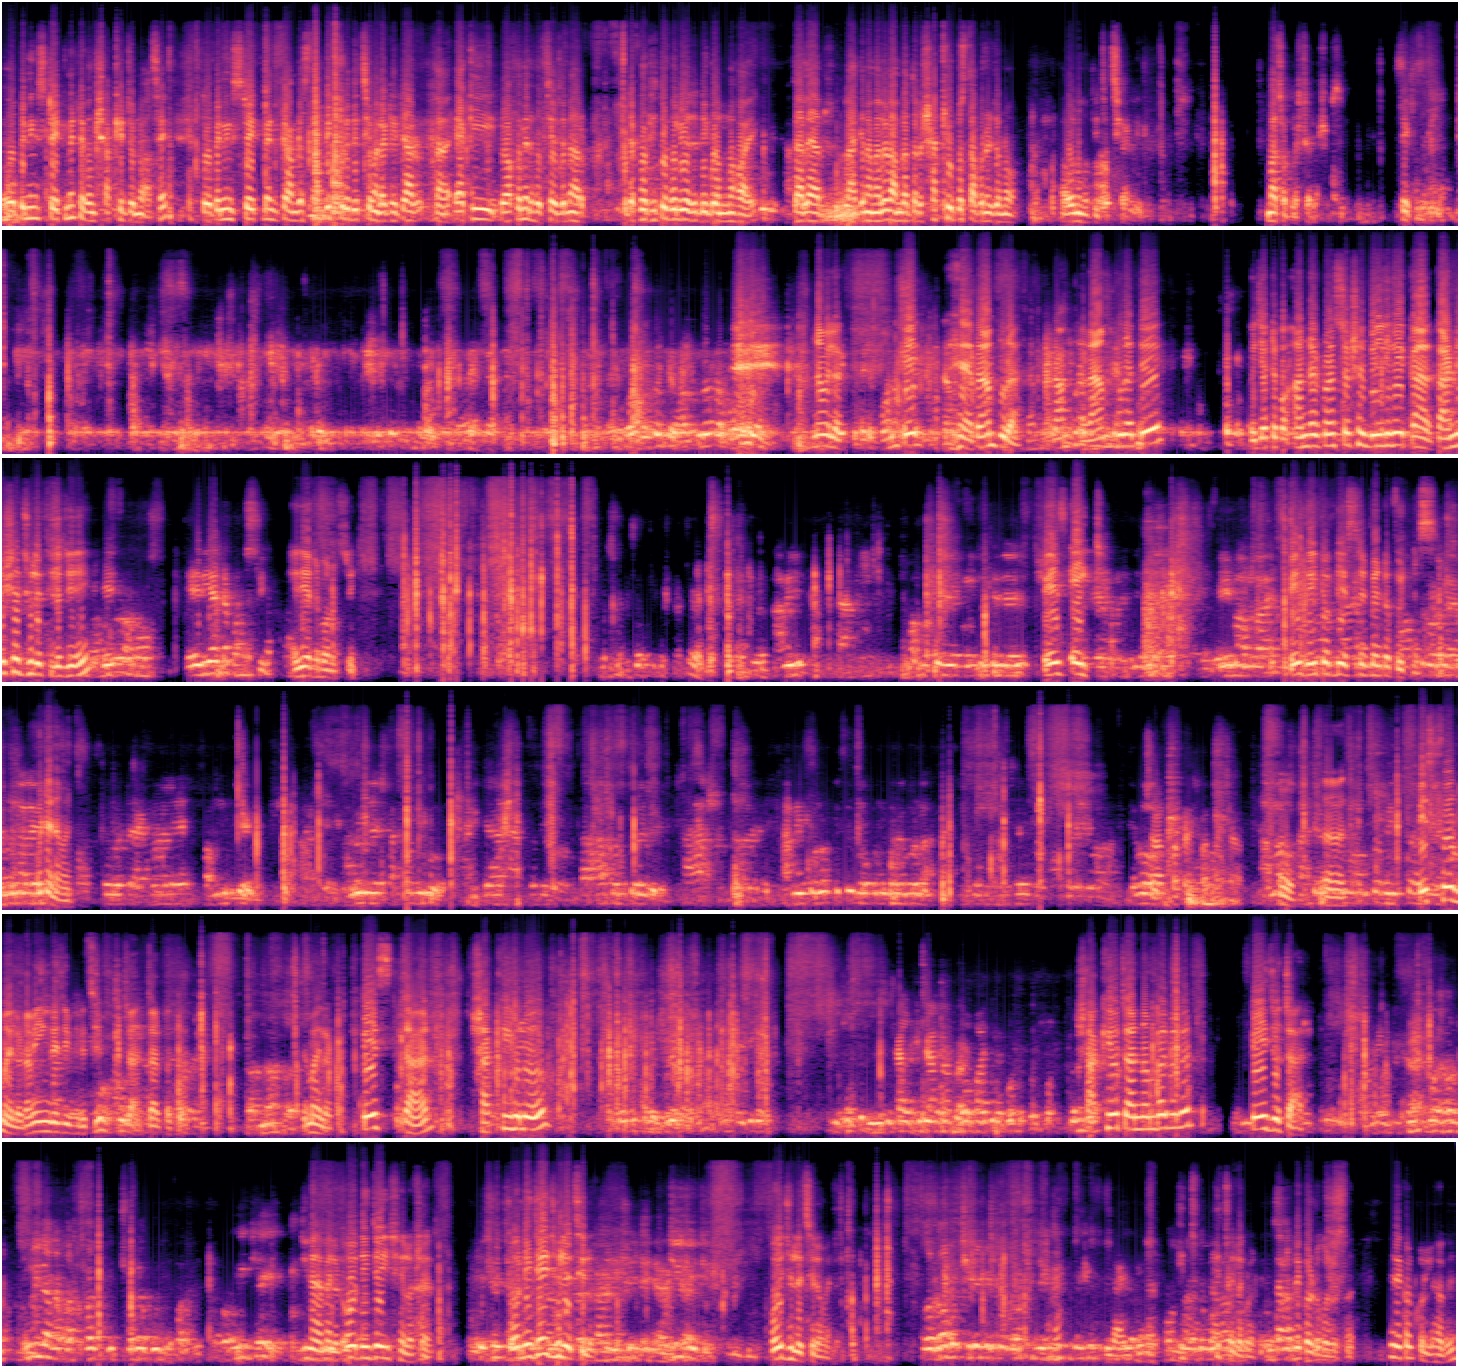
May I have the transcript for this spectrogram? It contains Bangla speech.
ওপেনিং স্টেটমেন্ট এবং সাক্ষীর জন্য আছে। তো ওপেনিং স্টেটমেন্টকে আমরা সাবমিট করে দিচ্ছি মানে এটা আর একই রকমের হচ্ছে যেন আর এটা পঠিত বলিও যদি গণ্য হয় তাহলে আর লাগে না মানে আমরা তার সাক্ষী উপস্থাপনের জন্য অনুমতি চাচ্ছি আর কি। মাছ হ্যাঁ রামপুরা। রামপুরাতে ওই যে একটা আন্ডার কনস্ট্রাকশন বিল্ডিং এ কার্নিশে ঝুলেছিল যে এরিয়াটা বনশ্রী এরিয়াটা বনশ্রী পেজ এইট এই page eight of the statement of witness ওটা না সত্যতা একেবারে সম্মুখে আমি যে সাক্ষ্য দিব এটা সাক্ষ্য দিব তাহা সত্য হইবে আমি কোনো কিছু গোপন করব না। এবং আমার ও পেজ ফোর মাইলট আমি ইংরেজি ভেবেছি। চার পাতা। মাইলট পেজ চার, সাক্ষী হলো সাক্ষীও চার নম্বর মাইলট পেজও চার। হ্যাঁ মাইলট ও নিজেই ছিল স্যার ও নিজেই ঝুলেছিল। ওই ঝুলেছিল মাইলট রেকর্ড করলে হবে।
